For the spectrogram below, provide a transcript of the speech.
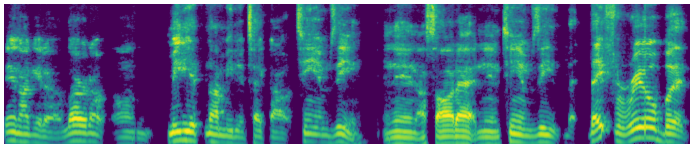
then I get an alert on, on media, not Media Takeout TMZ, and then I saw that, and then TMZ, they for real, but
